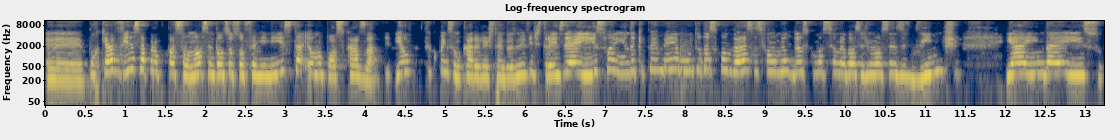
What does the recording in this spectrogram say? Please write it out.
É, porque havia essa preocupação, nossa, então se eu sou feminista, eu não posso casar. E eu fico pensando, cara, a gente está em 2023 e é isso ainda que permeia muito das conversas. Falam, meu Deus, como assim o um negócio de 1920 e ainda é isso.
